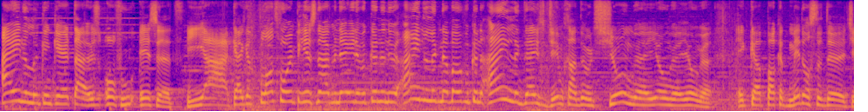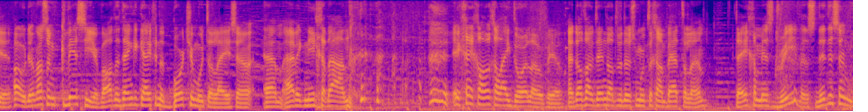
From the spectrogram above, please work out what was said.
eindelijk een keer thuis? Of hoe is het? Ja, kijk, het platformpje is naar beneden. We kunnen nu eindelijk naar boven. We kunnen eindelijk deze gym gaan doen. Jongen, jongen, jongen. Ik uh, pak het middelste deurtje. Oh, er was een quiz hier. We hadden denk ik even het bordje moeten lezen. Um, heb ik niet gedaan. ik ging gewoon gelijk doorlopen, joh. En dat houdt in dat we dus moeten gaan battlen. Tegen Miss Drevis. Dit is een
